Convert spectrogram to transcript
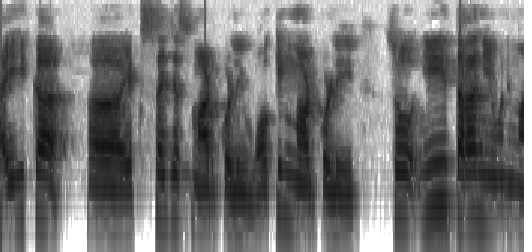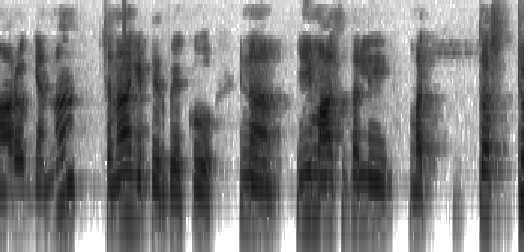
ದೈಹಿಕ ಎಕ್ಸಸೈಸಸ್ ಮಾಡ್ಕೊಳ್ಳಿ ವಾಕಿಂಗ್ ಮಾಡ್ಕೊಳ್ಳಿ. ಸೊ ಈ ತರ ನೀವು ನಿಮ್ಮ ಆರೋಗ್ಯನ ಚೆನ್ನಾಗಿಟ್ಟಿರ್ಬೇಕು. ಇನ್ನ ಈ ಮಾಸದಲ್ಲಿ ಮತ್ತಷ್ಟು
